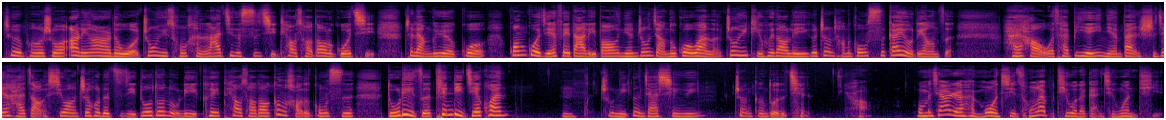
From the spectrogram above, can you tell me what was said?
这位朋友说：“二零二二的我终于从很垃圾的私企跳槽到了国企，这两个月过光过节费大礼包，年终奖都过万了，终于体会到了一个正常的公司该有的样子。还好我才毕业一年半，时间还早，希望之后的自己多多努力，可以跳槽到更好的公司。独立则天地皆宽。嗯，祝你更加幸运，赚更多的钱。好，我们家人很默契，从来不提我的感情问题。”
